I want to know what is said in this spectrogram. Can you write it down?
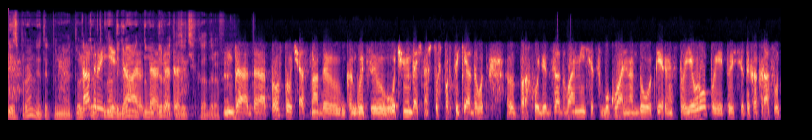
есть, правильно я так понимаю? Только, кадры только есть, надо грамотно да, выбирать да, да, из этих кадров. Да, да, просто вот сейчас надо, как бы, очень удачно, что Спартакиада вот э, проходит за два месяца буквально до первенства Европы, и то есть это как раз вот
